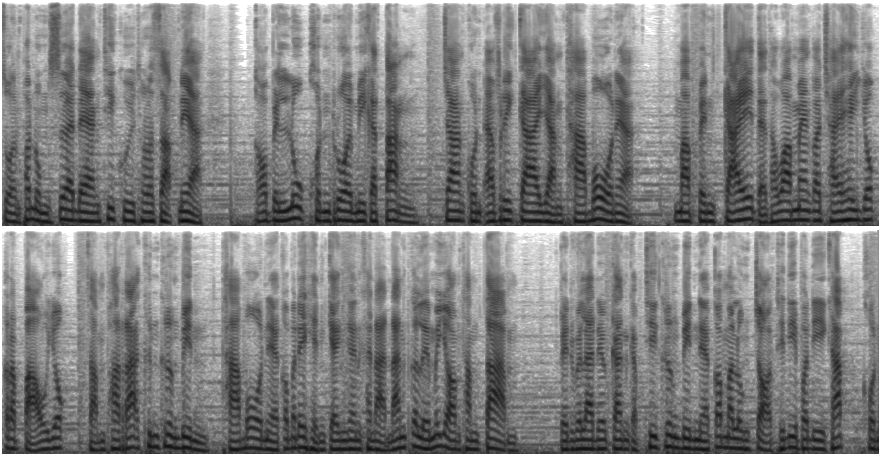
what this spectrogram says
ส่วนพ่อหนุ่มเสื้อแดงที่คุยโทรศัพท์เนี่ยเขาเป็นลูกคนรวยมีกระตังจ้างคนแอฟริกาอย่างทาโบเนี่ยมาเป็นไกด์แต่ทว่าแม่งก็ใช้ให้ยกกระเป๋ายกสัมภาระขึ้นเครื่องบินทาโบเนี่ยก็ไม่ได้เห็นแก่เงินขนาดนั้นก็เลยไม่ยอมทำตาม เป็นเวลาเดียวกันกับที่เครื่องบินเนี่ยก็มาลงจอดที่นี่พอดีครับ คน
